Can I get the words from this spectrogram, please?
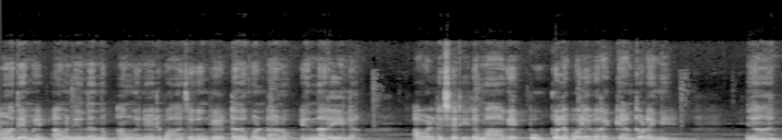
ആദ്യമായി അവനിൽ നിന്നും അങ്ങനെ ഒരു വാചകം കേട്ടത് കൊണ്ടാണോ എന്നറിയില്ല. അവളുടെ ശരീരമാകെ പൂക്കുല പോലെ വിറയ്ക്കാൻ തുടങ്ങി. ഞാൻ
